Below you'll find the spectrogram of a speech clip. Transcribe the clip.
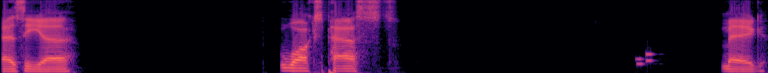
As he uh, walks past Meg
